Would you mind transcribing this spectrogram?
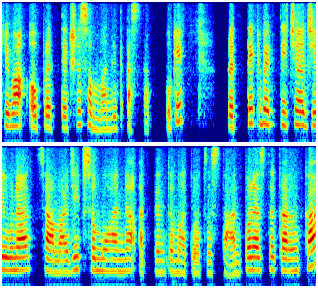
किंवा अप्रत्यक्ष संबंधित असतात ओके? प्रत्येक व्यक्तीच्या जीवनात सामाजिक समूहांना अत्यंत महत्वाचं स्थान पण असतं. कारण का?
